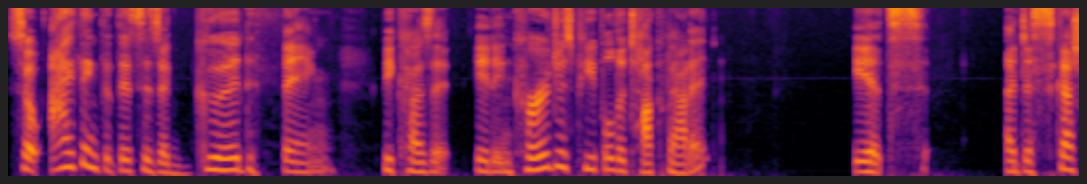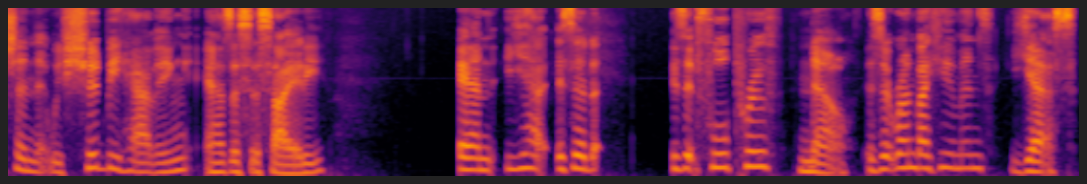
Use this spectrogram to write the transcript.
So I think that this is a good thing because it, it encourages people to talk about it. It's a discussion that we should be having as a society. And yeah, is it is it foolproof? No. Is it run by humans? Yes.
